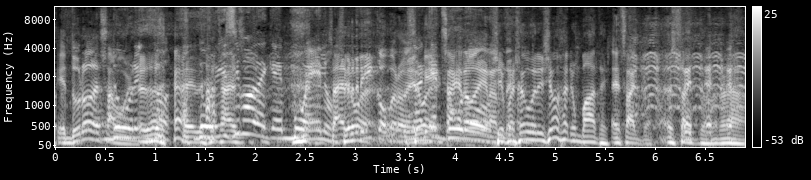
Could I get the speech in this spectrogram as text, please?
Sí, es duro de sabor. Duri- du- durísimo de que es bueno. O sea, es rico, pero O es es exagerado duro. de Si grande. fuese durísimo sería un bate. Exacto. Exacto, pero nada.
